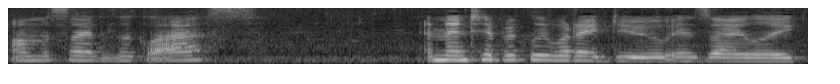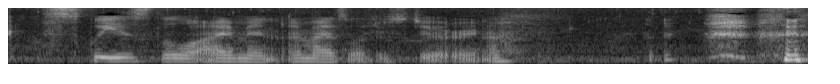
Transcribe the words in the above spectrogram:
on the side of the glass. And then typically what I do is I like squeeze the lime and I might as well just do it right now.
